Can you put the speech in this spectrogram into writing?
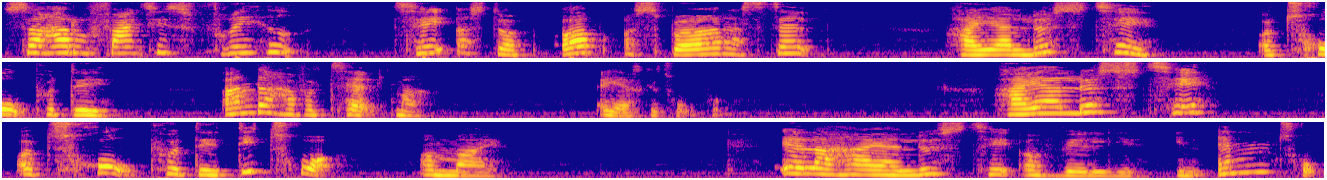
så har du faktisk frihed til at stoppe op og spørge dig selv, har jeg lyst til at tro på det, andre har fortalt mig, at jeg skal tro på? Har jeg lyst til at tro på det, de tror om mig? Eller har jeg lyst til at vælge en anden tro?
